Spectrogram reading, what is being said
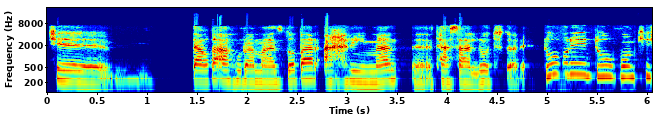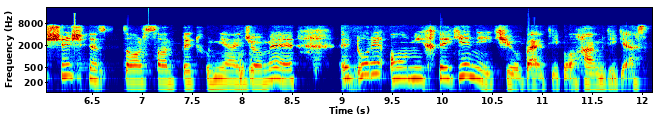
که در واقع اهورامزدا بر اهریمن تسلط داره. دوره دوم که شش هزار سال به طول می انجامه دوره آمیختگی نیکی و بدی با هم دیگه است.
